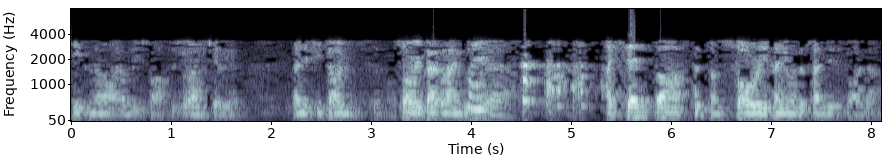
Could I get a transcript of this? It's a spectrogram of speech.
keeping an eye on these bastards trying to kill you. And if you don't, sorry, bad language there. I said bastards. I'm sorry if anyone's offended by that.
